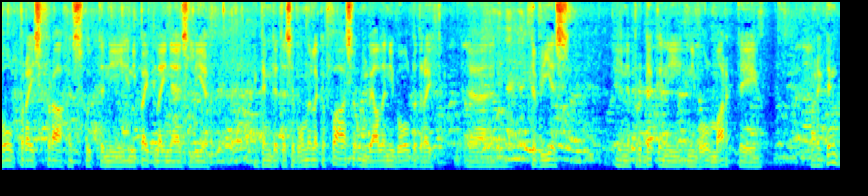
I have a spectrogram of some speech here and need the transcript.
wolprysvraag is goed en die en die pyplyne is leeg. Ek dink dit is 'n wonderlike fase om wel in die wolbedryf uh te wees en 'n produk in die in die wolmark te hê. Maar ek dink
